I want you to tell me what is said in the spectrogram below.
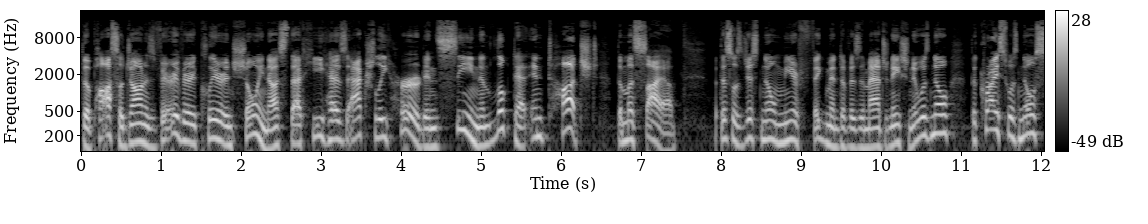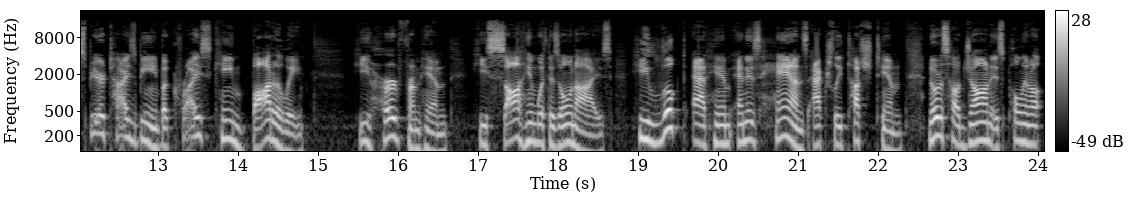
the Apostle John is very, very clear in showing us that he has actually heard and seen and looked at and touched the Messiah that this was just no mere figment of his imagination. It was no, the Christ was no spiritized being, but Christ came bodily. He heard from him. He saw him with his own eyes. He looked at him, and his hands actually touched him. Notice how John is pulling out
